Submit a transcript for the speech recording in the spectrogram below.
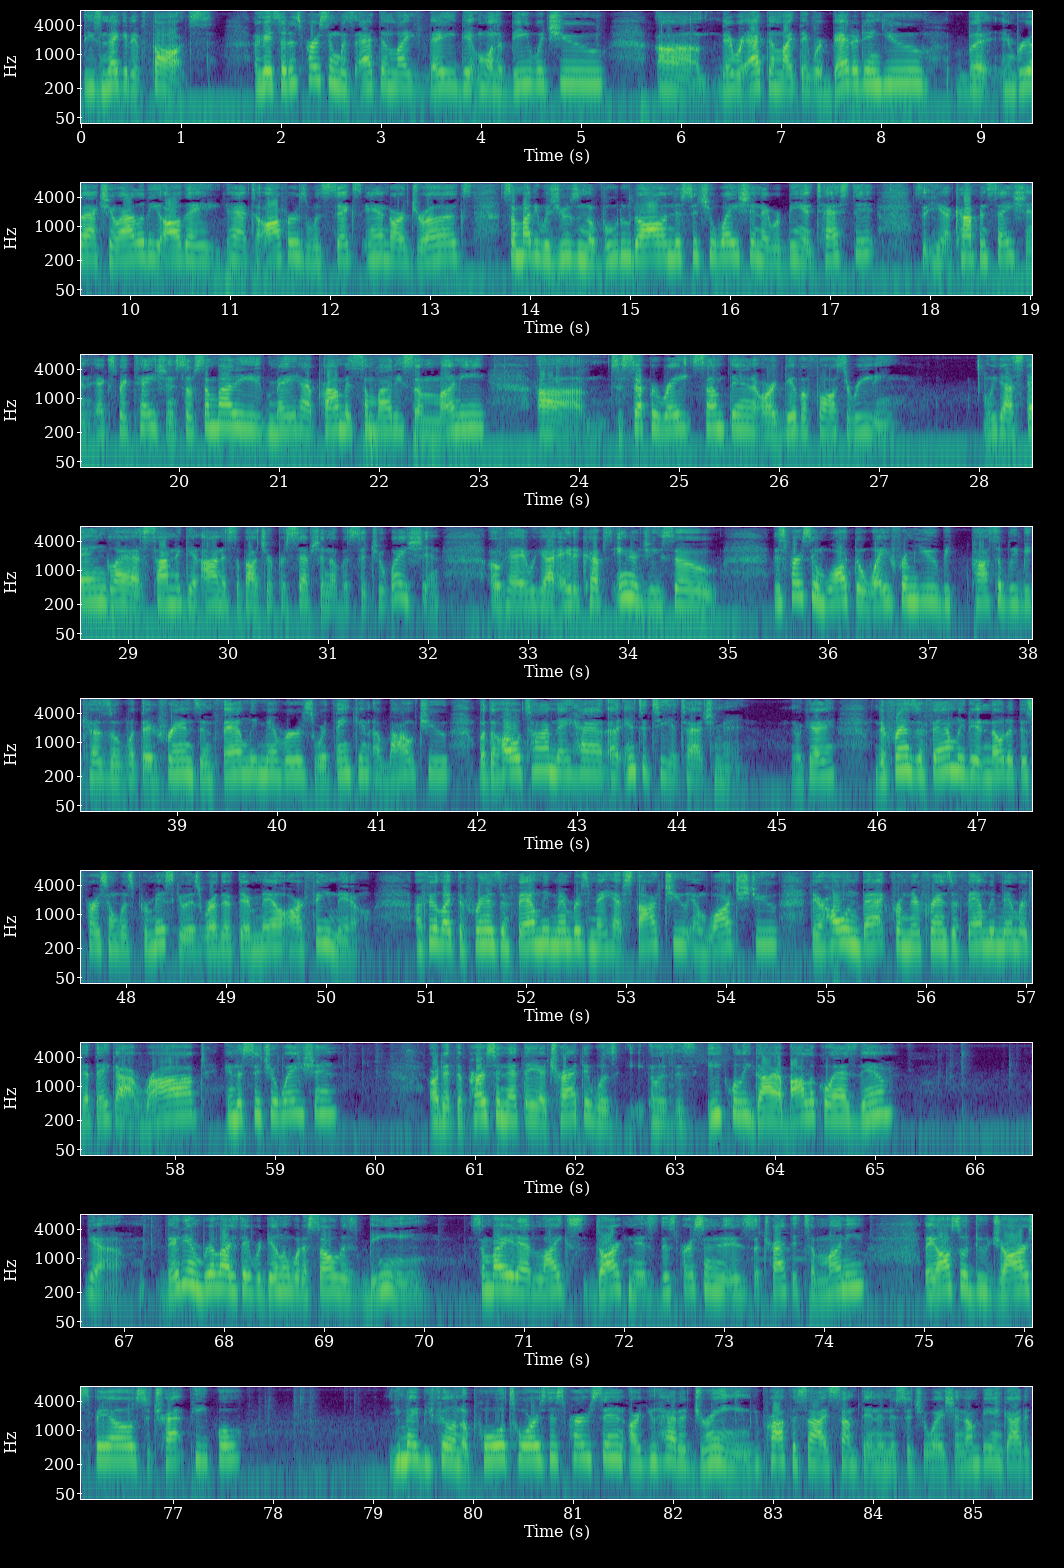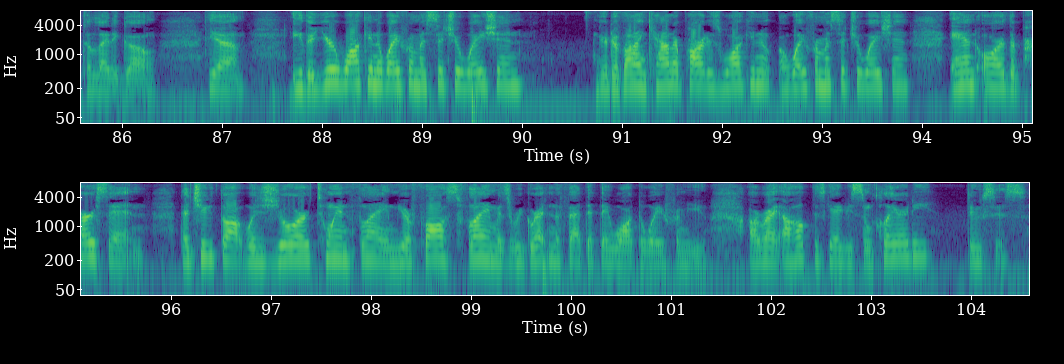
these negative thoughts. Okay so this person was acting like they didn't want to be with you. Um, they were acting like they were better than you but in real actuality all they had to offer was sex and or drugs. Somebody was using a voodoo doll in this situation. They were being tested. So yeah compensation expectation so somebody may have promised somebody some money um, to separate something or give a false reading we got stained glass. Time to get honest about your perception of a situation. Okay, we got Eight of Cups energy. So this person walked away from you be possibly because of what their friends and family members were thinking about you. But the whole time they had an entity attachment. Okay. The friends and family didn't know that this person was promiscuous, whether if they're male or female. I feel like the friends and family members may have stalked you and watched you. They're holding back from their friends and family member that they got robbed in a situation or that the person that they attracted was was as equally diabolical as them. Yeah, they didn't realize they were dealing with a soulless being. Somebody that likes darkness. This person is attracted to money they also do jar spells to trap people. You may be feeling a pull towards this person or you had a dream. You prophesied something in this situation. I'm being guided to let it go. Yeah. Either you're walking away from a situation your divine counterpart is walking away from a situation and or the person that you thought was your twin flame your false flame is regretting the fact that they walked away from you all right i hope this gave you some clarity deuces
